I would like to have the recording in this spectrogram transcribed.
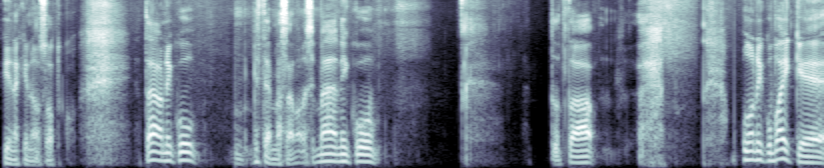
siinäkin on sotku. Tämä on niinku, miten mä sanoisin, mä niinku, tota, mulla on niinku vaikea,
